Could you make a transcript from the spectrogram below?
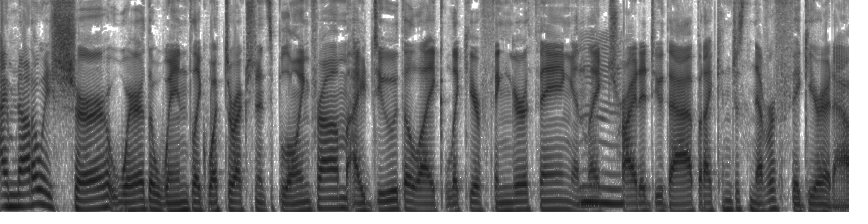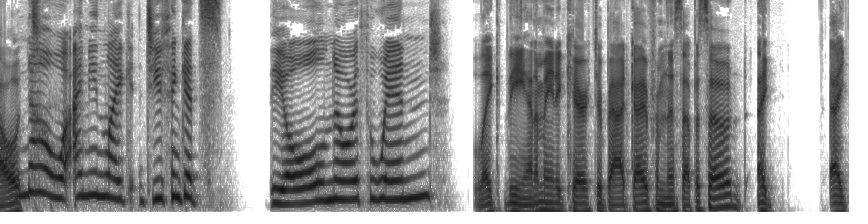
I'm not always sure where the wind like what direction it's blowing from. I do the like lick your finger thing and like try to do that, but I can just never figure it out. No, I mean like do you think it's the old north wind? Like the animated character bad guy from this episode? I I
